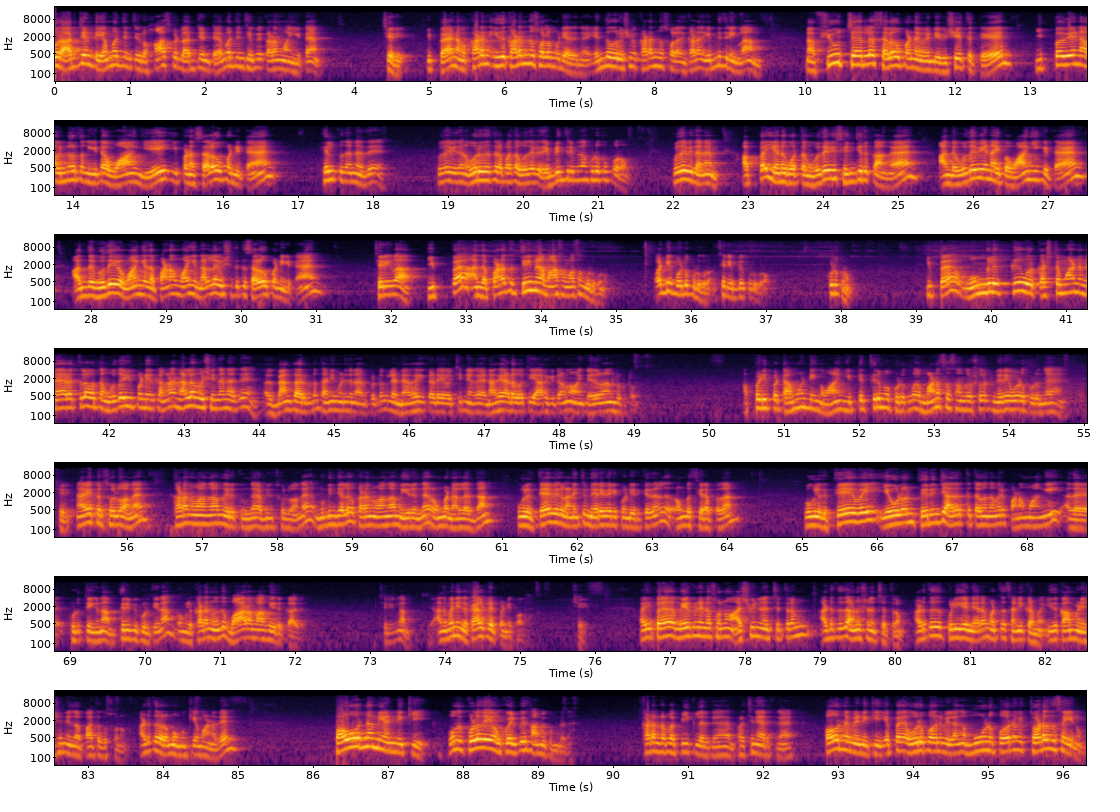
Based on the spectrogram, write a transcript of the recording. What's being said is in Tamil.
ஒரு அர்ஜென்ட் எமர்ஜென்சி ஒரு ஹாஸ்பிட்டல் அர்ஜென்ட் எமர்ஜென்சிக்கு போய் கடன் வாங்கிட்டேன். சரி இப்போ நம்ம கடன் இது கடன்னு சொல்ல முடியாதுங்க. எந்த ஒரு விஷயமும் கடன்னு சொல்லாது கடன் எப்படி தெரியுங்களா? நான் ஃப்யூச்சரில் செலவு பண்ண வேண்டிய விஷயத்துக்கு இப்போவே நான் இன்னொருத்தவங்க கிட்ட வாங்கி இப்போ நான் செலவு பண்ணிட்டேன். ஹெல்ப் தானே அது? உதவி தானே? ஒரு விதத்தில் பார்த்தா உதவி தான். எப்படின்னு திரும்பி தான் கொடுக்க போகிறோம் உதவி தானே? அப்போ எனக்கு ஒருத்தவங்க உதவி செஞ்சுருக்காங்க. அந்த உதவியை நான் இப்போ வாங்கிக்கிட்டேன். அந்த உதவியை வாங்கி அந்த பணம் வாங்கி நல்ல விஷயத்துக்கு செலவு பண்ணிக்கிட்டேன். சரிங்களா? இப்போ அந்த பணத்தை திரும்பி நான் மாதம் மாதம் கொடுக்கணும். வட்டி போட்டு கொடுக்குறோம். சரி எப்படியோ கொடுக்குறோம். கொடுக்கணும். இப்போ உங்களுக்கு ஒரு கஷ்டமான நேரத்தில் ஒருத்தவங்க உதவி பண்ணியிருக்காங்கன்னா நல்ல விஷயம் தானே அது? அது பேங்காக இருக்கட்டும் தனி மனிதனாக இருக்கட்டும் இல்லை நகை கடையை வச்சு நகை நகை அடை வச்சு யாருக்கிட்டாலும் வாங்கி எது வேணாலும் இருக்கட்டும். அப்படிப்பட்ட அமௌண்ட் இங்கே வாங்கிட்டு திரும்ப கொடுக்கும்போது மனசு சந்தோஷத்தோடு நிறைவோடு கொடுங்க. சரி நிறைய பேர் சொல்லுவாங்க கடன் வாங்காமல் இருக்குங்க அப்படின்னு சொல்லுவாங்க. முடிஞ்ச அளவு கடன் வாங்காமல் இருங்க ரொம்ப நல்லது தான் உங்களுக்கு தேவைகள் அனைத்தும் நிறைவேறி கொண்டு ரொம்ப சிறப்பு தான் உங்களுக்கு தேவை எவ்வளோன்னு தெரிஞ்சு அதற்கு தகுந்த மாதிரி பணம் வாங்கி அதை கொடுத்தீங்கன்னா திருப்பி கொடுத்தீங்கன்னா உங்களுக்கு கடன் வந்து பாரமாக இருக்காது. சரிங்களா? சரி, அந்த மாதிரி நீங்கள் கால்குலேட் பண்ணிக்கோங்க. சரி. இப்போ மேற்கொண்டு என்ன சொன்னோம்? அஸ்வினி நட்சத்திரம் அடுத்தது அனுஷ நட்சத்திரம் அடுத்தது குளிகை நேரம் அடுத்தது சனிக்கிழமை. இது காம்பினேஷன் நீங்கள் பார்த்துக்க சொன்னோம். அடுத்தது ரொம்ப முக்கியமானது பௌர்ணமி அன்னைக்கு உங்கள் குலதெய்வம் கோயில் போய் சாமி கும்பிடுங்க. கடன் ரொம்ப பீக்கில் இருக்குங்க பிரச்சனையாக இருக்குங்க. பௌர்ணமி அன்னைக்கு எப்போ? ஒரு பௌர்ணமி இல்லைங்க மூணு பௌர்ணமி தொடர்ந்து செய்யணும்.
